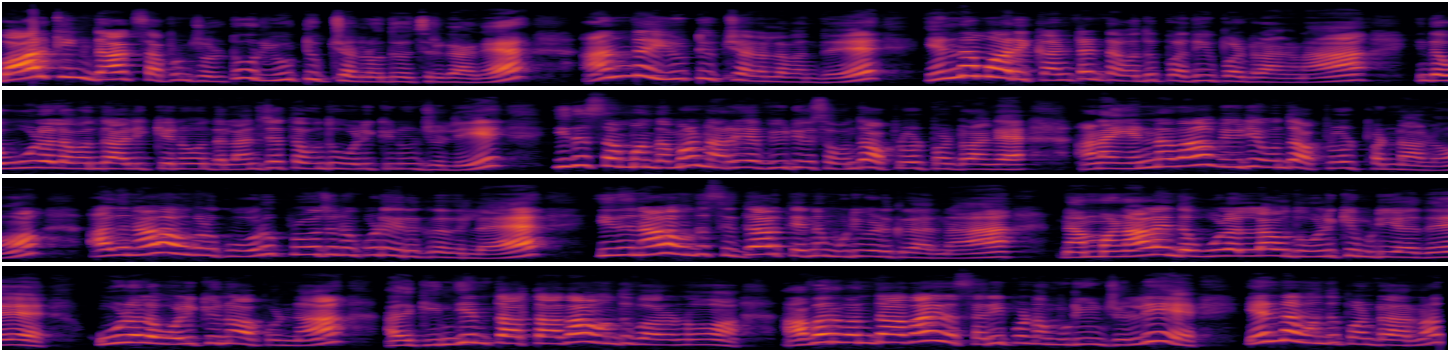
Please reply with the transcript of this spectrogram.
பார்க்கிங் டாக்ஸ் அப்படின்னு சொல்லிட்டு ஒரு யூடியூப் சேனல் வந்து வச்சுருக்காங்க. அந்த யூடியூப் சேனலில் வந்து என்ன மாதிரி கண்டென்ட்டை வந்து பதிவு பண்ணுறாங்கன்னா இந்த ஊழலை வந்து அழிக்கணும் இந்த லஞ்சத்தை வந்து ஒழிக்கணும்னு சொல்லி இது சம்மந்தமாக நிறைய வீடியோஸை வந்து அப்லோட் பண்ணுறாங்க ஆனால் என்ன தான் வீடியோ வந்து அப்லோட் பண்ணாலும் அதனால் அவங்களுக்கு ஒரு ப்ரோஜனம் கூட இருக்கிறது இல்லை இதனால வந்து சித்தார்த் என்ன முடிவெடுக்கிறாருன்னா நம்மனால் இந்த ஊழல்லாம் வந்து ஒழிக்க முடியாது. ஊழலை ஒழிக்கணும் அப்படின்னா அதுக்கு இந்தியன் தாத்தா தான் வந்து வரணும். அவர் வந்தால் தான் இதை சரி பண்ண முடியும்னு சொல்லி என்ன வந்து பண்ணுறாருன்னா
